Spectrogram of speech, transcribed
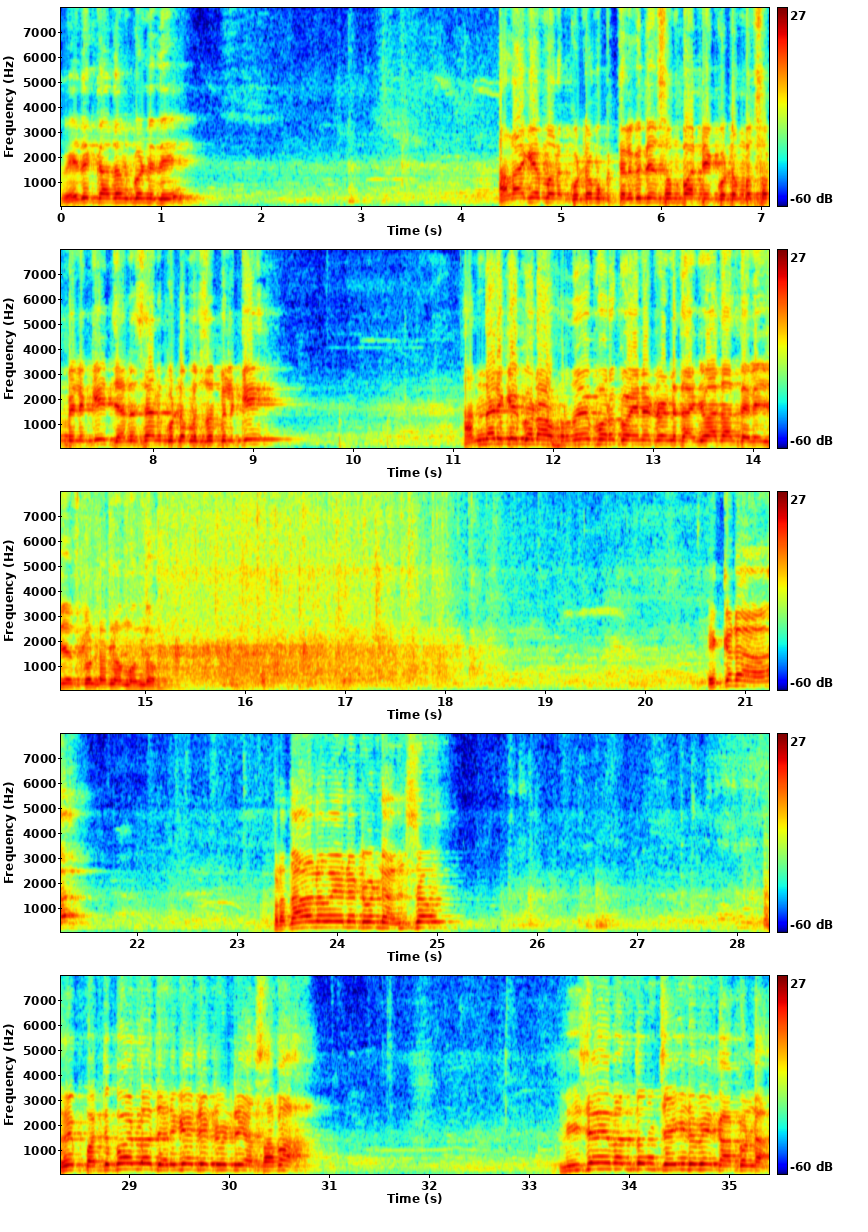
వేదిక కాదనుకోండి ఇది. అలాగే మన కుటుంబ తెలుగుదేశం పార్టీ కుటుంబ సభ్యులకి జనసేన కుటుంబ సభ్యులకి అందరికీ కూడా హృదయపూర్వకమైనటువంటి ధన్యవాదాలు తెలియజేసుకుంటున్నాం ముందు. ఇక్కడ ప్రధానమైనటువంటి అంశం రేపు పత్తిపాడులో జరిగేటటువంటి ఆ సభ. విజయవంతం చేయడమే కాకుండా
